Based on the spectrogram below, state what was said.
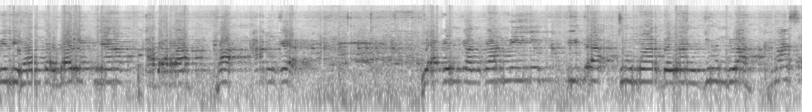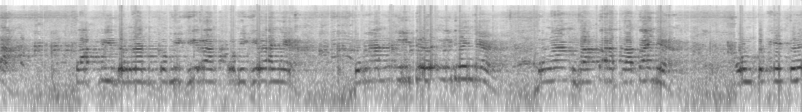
pilihan terbaiknya adalah hak angket. Yakinkan kami tidak cuma dengan jumlah masa, tapi dengan pemikiran-pemikirannya, dengan ide-idenya, dengan data-datanya. Untuk itu,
